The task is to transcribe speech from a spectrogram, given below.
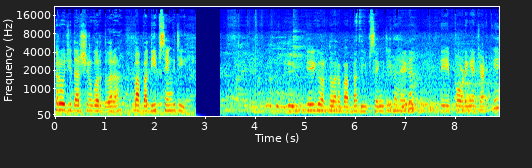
ਕਰੋ ਜੀ ਦਰਸ਼ਨ ਗੁਰਦੁਆਰਾ, ਬਾਬਾ ਦੀਪ ਸਿੰਘ ਜੀ। ਇਹ ਗੁਰਦੁਆਰਾ ਬਾਬਾ ਦੀਪ ਸਿੰਘ ਜੀ ਦਾ ਹੈਗਾ ਤੇ ਪੌੜੀਆਂ ਚੜ੍ਹ ਕੇ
